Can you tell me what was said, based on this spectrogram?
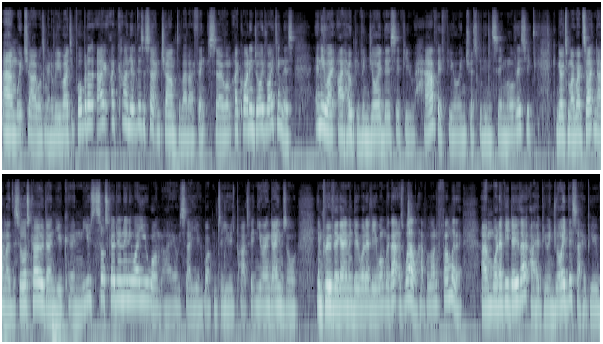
Um, which I wasn't going to rewrite it for, but I, I kind of there's a certain charm to that I think. So um, I quite enjoyed writing this. Anyway, I hope you've enjoyed this. If you have, if you're interested in seeing more of this, you can go to my website and download the source code, and you can use the source code in any way you want. I always say you're welcome to use parts of it in your own games or improve the game and do whatever you want with that as well. Have a lot of fun with it. Um, whatever you do, though, I hope you enjoyed this. I hope you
